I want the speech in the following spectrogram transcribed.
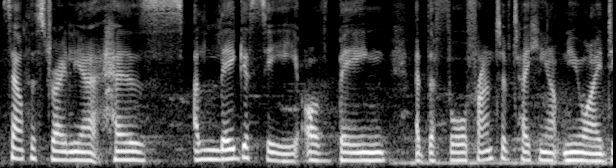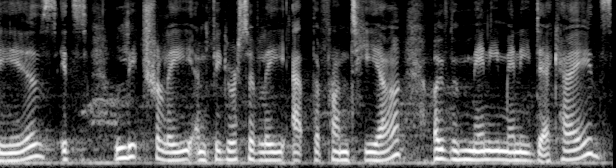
South Australia has a legacy of being at the forefront of taking up new ideas. It's literally and figuratively at the frontier over many, many decades.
